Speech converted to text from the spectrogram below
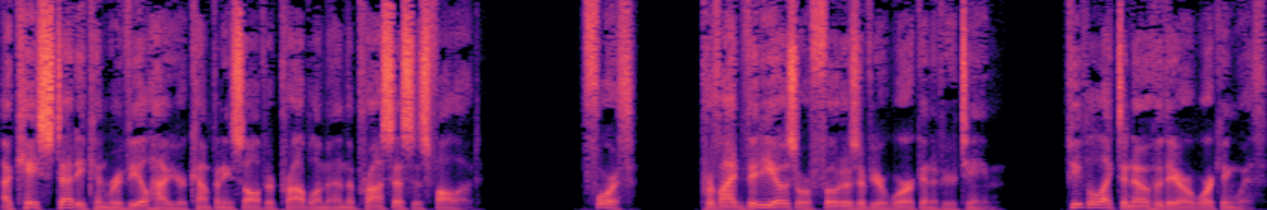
A case study can reveal how your company solved a problem and the processes followed. Fourth, provide videos or photos of your work and of your team. People like to know who they are working with.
